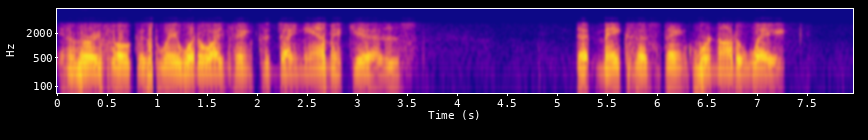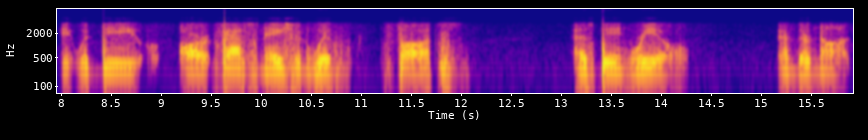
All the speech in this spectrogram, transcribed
in a very focused way, what do I think the dynamic is that makes us think we're not awake, it would be our fascination with thoughts as being real, and they're not.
